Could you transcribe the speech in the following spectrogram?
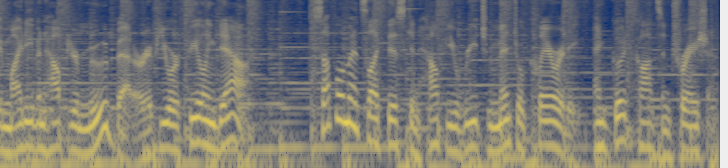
It might even help your mood better if you are feeling down. Supplements like this can help you reach mental clarity and good concentration.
